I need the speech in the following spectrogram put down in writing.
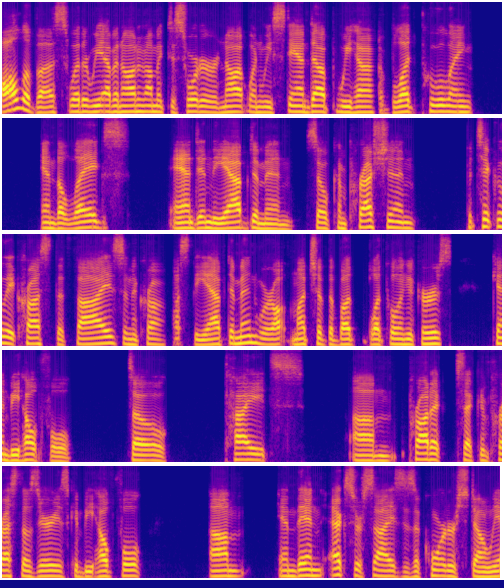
all of us, whether we have an autonomic disorder or not, when we stand up, we have blood pooling in the legs and in the abdomen. So, compression, particularly across the thighs and across the abdomen, where all, much of the blood, blood pooling occurs, can be helpful. So, tights, um, products that compress those areas can be helpful. Um, and then exercise is a cornerstone. We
